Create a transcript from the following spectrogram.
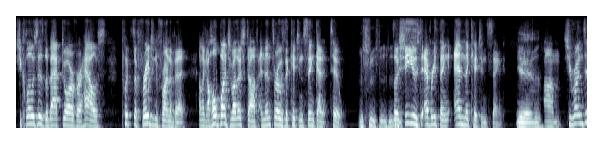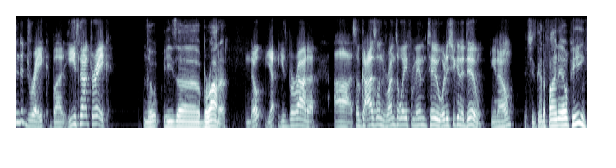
She closes the back door of her house, puts the fridge in front of it, and like a whole bunch of other stuff, and then throws the kitchen sink at it too. So she used everything and the kitchen sink. Yeah. Um, she runs into Drake, but he's not Drake. Nope, he's uh Barada. Nope. Yep. He's Barada. Uh, so Gosalyn runs away from him too. What is she gonna do? You know? She's got to find LP.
